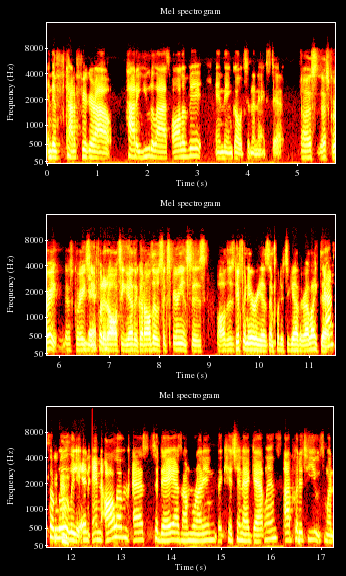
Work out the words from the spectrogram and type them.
and then f- kind of figure out how to utilize all of it, and then go to the next step. Oh, that's that's great. That's great. So Yeah. you put it all together, got all those experiences, all those different areas, and put it together. I like that. Absolutely, and and all of them as today as I'm running the kitchen at Gatlin's, I put it to use. When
